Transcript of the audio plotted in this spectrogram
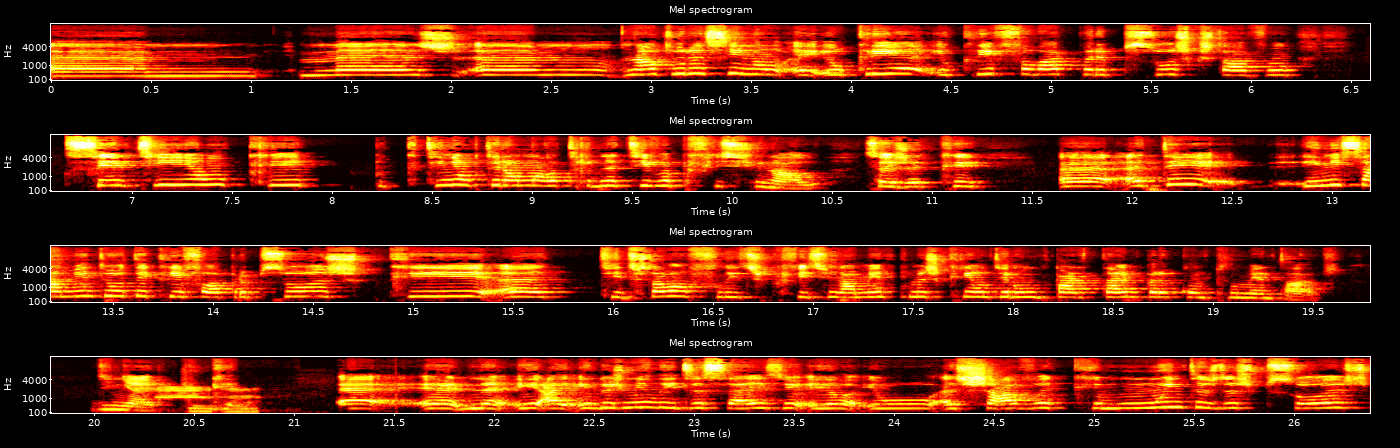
Um, mas um, na altura, assim, não, eu, queria, eu queria falar para pessoas que estavam, que sentiam que, que tinham que ter uma alternativa profissional, ou seja, que Uh, até inicialmente eu até queria falar para pessoas que uh, estavam felizes profissionalmente, mas queriam ter um part-time para complementar dinheiro. Porque uhum. uh, em 2016 eu, eu, eu, achava que muitas das pessoas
